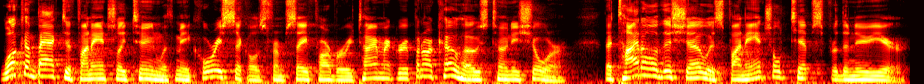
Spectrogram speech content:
Welcome back to Financially Tuned with me, Corey Sickles from Safe Harbor Retirement Group, and our co host, Tony Shore. The title of this show is Financial Tips for the New Year.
